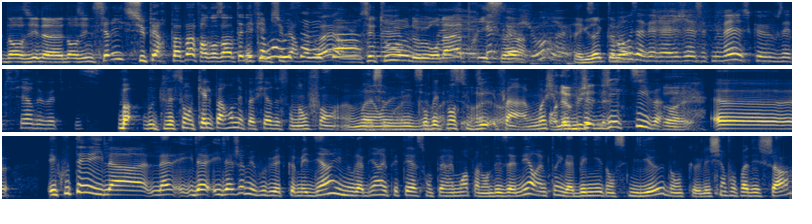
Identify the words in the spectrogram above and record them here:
dans une, euh, dans une série, Super Papa, enfin dans un téléfilm comment vous Super savez Papa. ça Ouais, on sait tout, a nous, on a appris ça. jours. Exactement. Comment vous avez réagi à cette nouvelle? Est-ce que vous êtes fier de votre fils? Bah, de toute façon, quel parent n'est pas fier de son enfant? Euh, Moi, Ouais, on vrai, est complètement vrai, vrai, Enfin, moi, je On suis est obligé objective. Ouais. Euh, écoutez, il a, la- il, a, il a jamais voulu être comédien. Il nous l'a bien répété à son père et moi pendant des années. En même temps, il a baigné dans ce milieu. Donc, les chiens font pas des chats,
